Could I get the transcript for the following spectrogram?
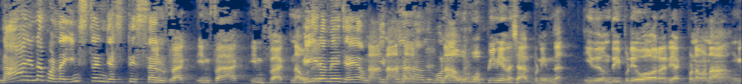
நான் என்ன பண்ணேன்? Instant justice sir in fact in fact in fact நான் வீரமே ஜெயம். நான் ஒரு ஒப்பீனியனை ஷேர் பண்ணியிருந்தேன். இது வந்து இப்படி ஓவரா ரியாக்ட் பண்ண வேணாம் அங்க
